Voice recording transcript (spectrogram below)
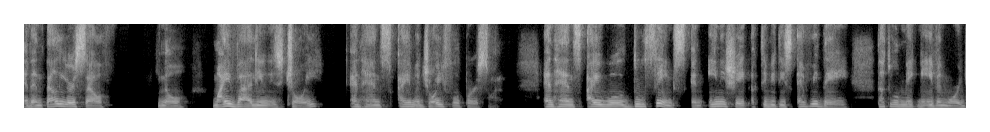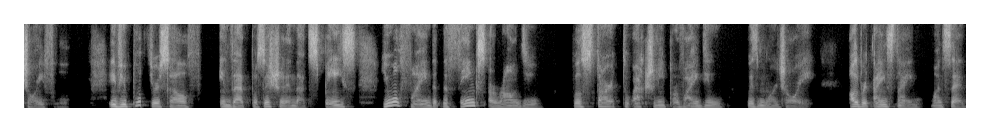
And then tell yourself, you know, my value is joy, and hence I am a joyful person. And hence I will do things and initiate activities every day that will make me even more joyful. If you put yourself in that position, in that space, you will find that the things around you will start to actually provide you with more joy. Albert Einstein once said,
